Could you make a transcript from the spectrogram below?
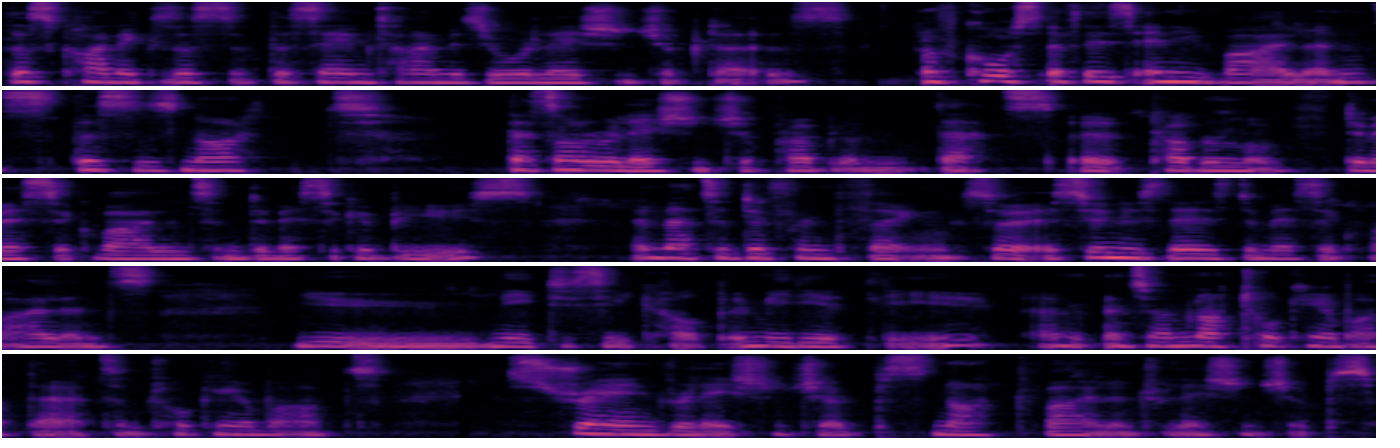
this can't exist at the same time as your relationship does. Of course if there's any violence this is not that's not a relationship problem. That's a problem of domestic violence and domestic abuse and that's a different thing. So as soon as there's domestic violence you need to seek help immediately. And, and so i'm not talking about that. I'm talking about strained relationships not violent relationships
